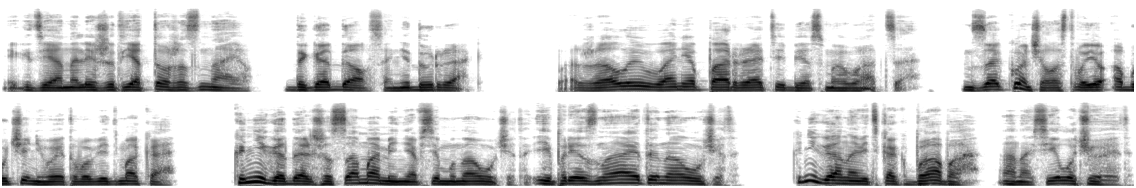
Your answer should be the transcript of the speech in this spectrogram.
И где она лежит, я тоже знаю. Догадался, не дурак. Пожалуй, Ваня, пора тебе смываться. Закончилось твое обучение у этого ведьмака. Книга дальше сама меня всему научит. И признает, и научит. Книга она ведь как баба, она силу чует.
